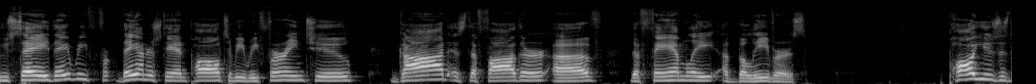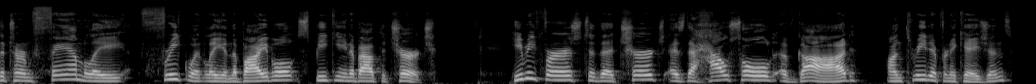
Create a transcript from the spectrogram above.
who say they, refer, they understand Paul to be referring to God as the father of the family of believers. Paul uses the term family frequently in the Bible, speaking about the church. He refers to the church as the household of God on three different occasions.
